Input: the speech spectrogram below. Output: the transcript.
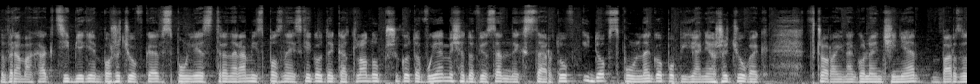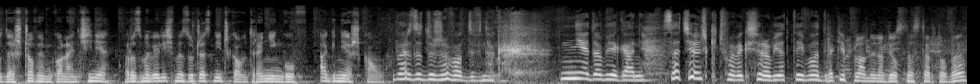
W ramach akcji Biegiem po życiówkę wspólnie z trenerami z poznańskiego Decathlonu przygotowujemy się do wiosennych startów i do wspólnego pobijania życiówek. Wczoraj na Golęcinie, bardzo deszczowym Golęcinie, rozmawialiśmy z uczestniczką treningów Agnieszką. Bardzo dużo wody w nogach. Nie do biegania. Za ciężki człowiek się robi od tej wody. Jakie plany na wiosnę startowe?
